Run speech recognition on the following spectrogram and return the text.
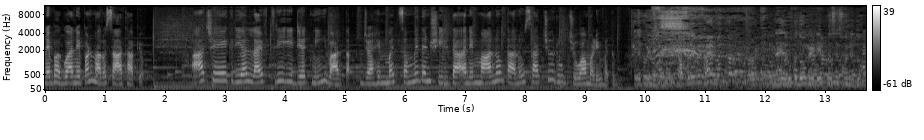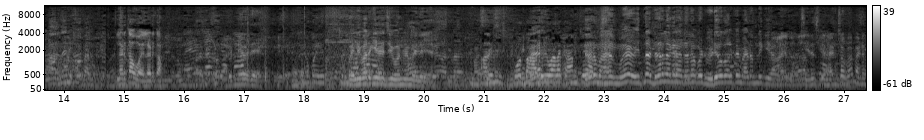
અને ભગવાને પણ મારો સાથ આપ્યો. આ છે એક રિયલ લાઈફ થ્રી ઇડિયટની વાર્તા જ્યાં હિંમત સંવેદનશીલતા અને માનવતાનું સાચું રૂપ જોવા મળ્યું હતું एक मिनट नहीं रुको दो मिनट ये प्रोसेस होने दो हाँ, नहीं नहीं कोई बात नहीं लड़का हुआ है लड़का पहली बार किया है जीवन में मैंने ये बहुत बहादुरी वाला काम किया डर मैं मैं इतना डर लग रहा था ना बट वीडियो कॉल पे मैडम ने किया सिरियसली हँड्स ऑफ आहे मॅडम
